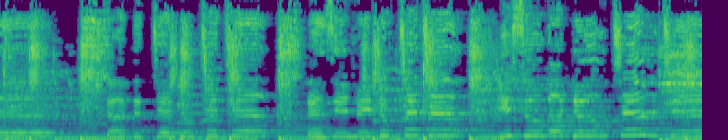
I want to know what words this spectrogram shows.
ု က်ကြပါရွှေရွှေဆိုသွားစမ်းမိတ်ဆွေတတွေမိတ်ဆွေဟောင်းတွေတွေ့ကြစိတ်ရှင်လဲဒါတကြံတုံချက်ချက်တန်စင်တွေတုံချက်ချက်ယေရှုကတုံချက်ချက်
